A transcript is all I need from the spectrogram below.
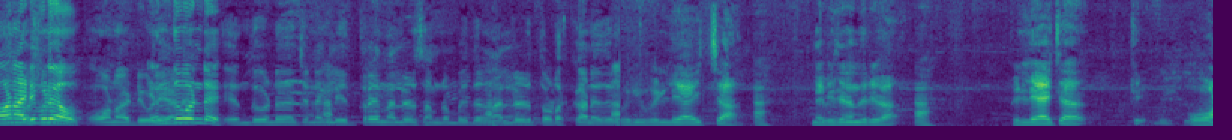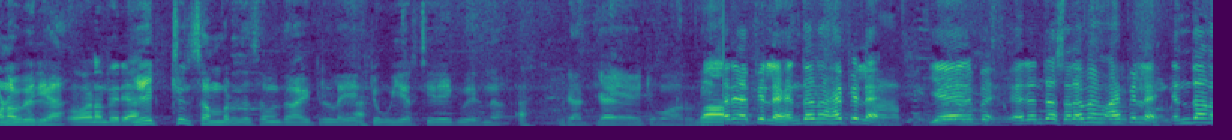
ഓണം അടിപൊളിയാവും. ഓണം അടിപൊളി എന്തുകൊണ്ട്? എന്തുകൊണ്ട് വെച്ചിട്ടുണ്ടെങ്കിൽ ഇത്രയും നല്ലൊരു സംരംഭം ഇത് നല്ലൊരു തുടക്കമാണ് ഇത് ഒരു വെള്ളിയാഴ്ച നബിദിനം തരിക. വെള്ളിയാഴ്ച ഓണം വരിക. ഓണം വരിക. ഏറ്റവും സമ്മർദ്ദ സമൃദ്ധമായിട്ടുള്ള ഏറ്റവും ഉയർച്ചയിലേക്ക് വരുന്ന ഒരു അധ്യായമായിട്ട് മാറുന്നു. വളരെ ഹാപ്പി അല്ലേ? എന്താണ് ഹാപ്പി അല്ലേ? എന്താ സലാമ ഹാപ്പി അല്ലേ? എന്താണ്?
